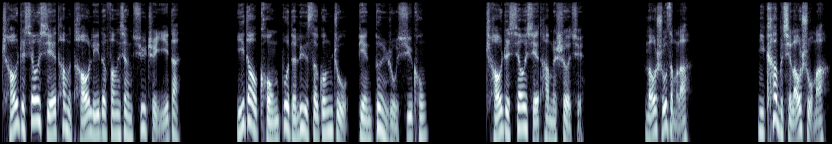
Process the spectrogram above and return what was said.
朝着萧协他们逃离的方向屈指一弹，一道恐怖的绿色光柱便遁入虚空，朝着萧协他们射去。老鼠怎么了？你看不起老鼠吗？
